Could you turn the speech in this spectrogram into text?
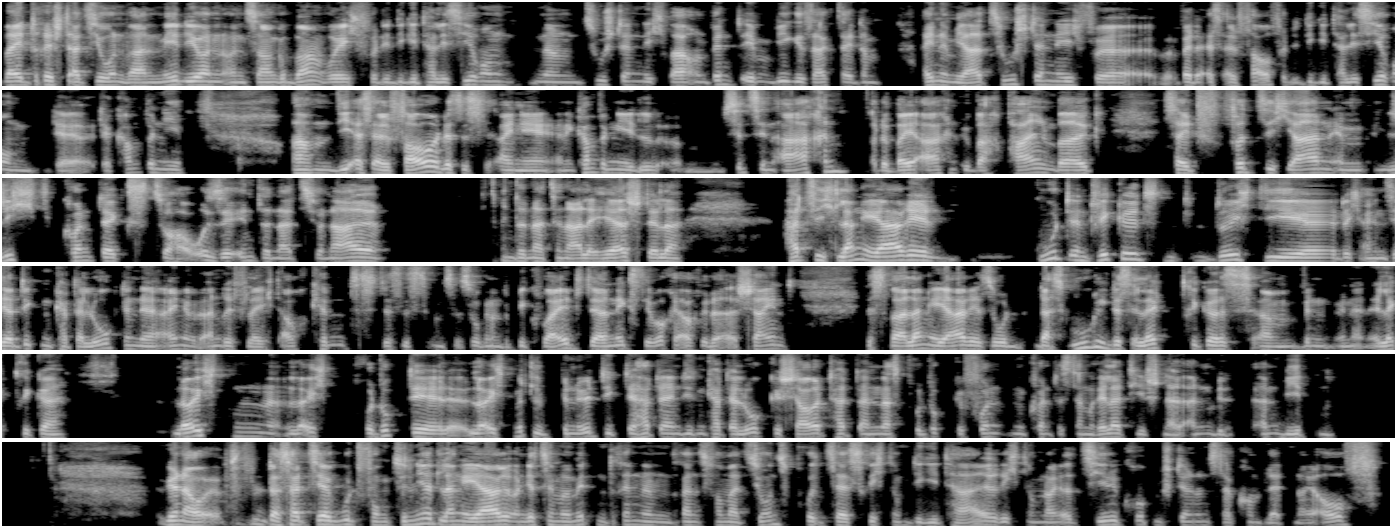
Weitere Stationen waren Medion und Saint-Gobain, wo ich für die Digitalisierung ähm, zuständig war und bin eben, wie gesagt, seit einem, einem Jahr zuständig für, bei der SLV für die Digitalisierung der, der Company. Ähm, die SLV, das ist eine, eine Company, ähm, sitzt in Aachen oder bei Aachen Übach-Palenberg, seit 40 Jahren im Lichtkontext zu Hause, international, internationale Hersteller, hat sich lange Jahre gut entwickelt durch, die, durch einen sehr dicken Katalog, den der eine oder andere vielleicht auch kennt. Das ist unser sogenannter Big White, der nächste Woche auch wieder erscheint. Das war lange Jahre so das Google des Elektrikers. Ähm, wenn, wenn ein Elektriker Leuchten, Leuchtprodukte, Leuchtmittel benötigte, hat er in diesen Katalog geschaut, hat dann das Produkt gefunden, konnte es dann relativ schnell anbieten. Genau, das hat sehr gut funktioniert, lange Jahre und jetzt sind wir mittendrin im Transformationsprozess Richtung digital, Richtung neuer Zielgruppen, stellen uns da komplett neu auf.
